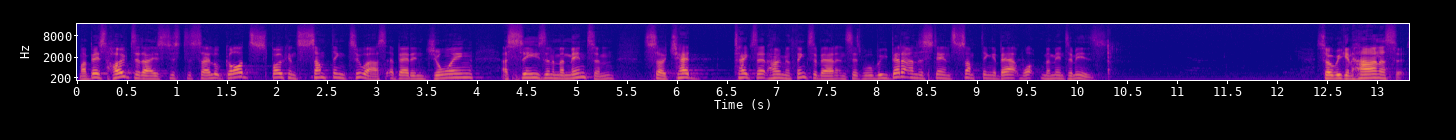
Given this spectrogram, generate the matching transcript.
My best hope today is just to say, look, God's spoken something to us about enjoying a season of momentum. So Chad takes that home and thinks about it and says, well, we better understand something about what momentum is. So we can harness it,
